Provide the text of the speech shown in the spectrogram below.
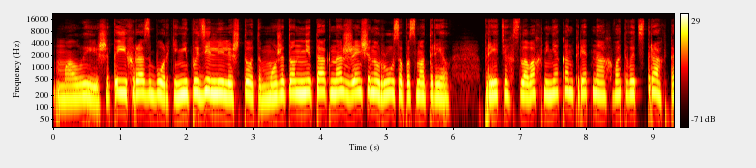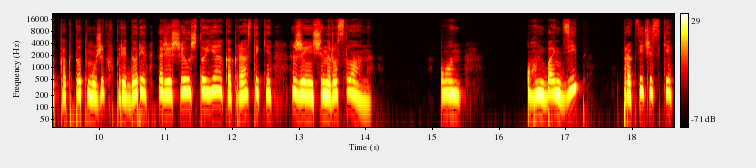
«Малыш, это их разборки, не поделили что-то. Может, он не так на женщину Руса посмотрел». При этих словах меня конкретно охватывает страх, так как тот мужик в коридоре решил, что я как раз-таки женщина Руслана. Он... он бандит? Практически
